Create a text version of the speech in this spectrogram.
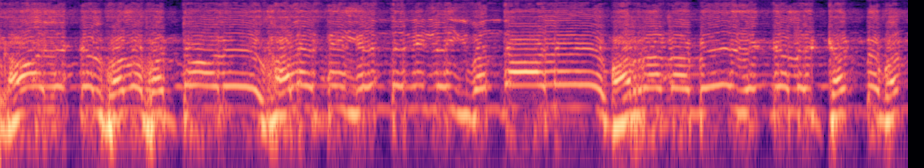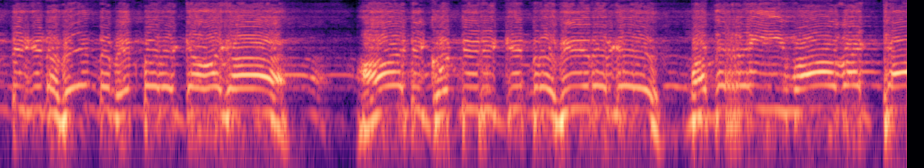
காயங்கள் பலப்பட்டாலே களத்தில் எந்த நிலை வந்தாலே மரணமே எங்களை கண்டு மண்டியிட வேண்டும் என்பதற்காக ஆடிக்கொண்டிருக்கின்ற வீரர்கள் மதுரை மாவட்டம்.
